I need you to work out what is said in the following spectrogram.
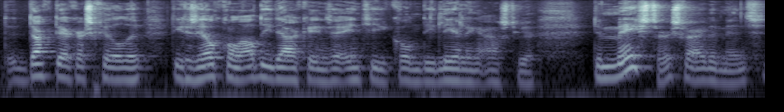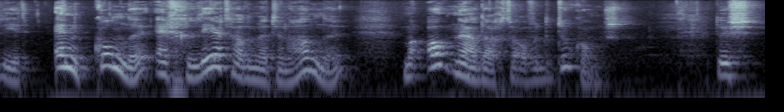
de dakdekker schilde, die gezel kon al die daken in zijn eentje, die kon die leerling aansturen. De meesters waren de mensen die het en konden en geleerd hadden met hun handen, maar ook nadachten over de toekomst. Dus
